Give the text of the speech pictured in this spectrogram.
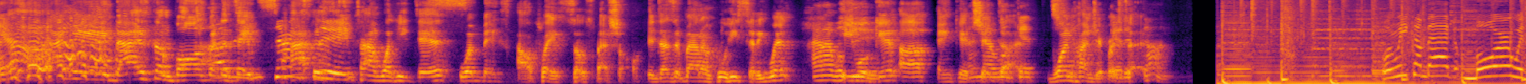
Yeah, I mean that is the balls, but at the mean, same at the same time, what he did, what makes our place so special. It doesn't matter who he's sitting with; And I will. he do will get up and get and shit I will done. get One hundred get it percent. Done. When we come back, more with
